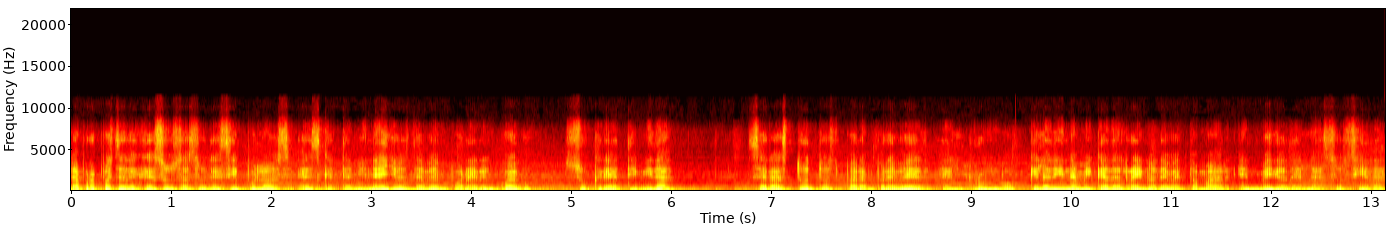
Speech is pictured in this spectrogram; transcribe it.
La propuesta de Jesús a sus discípulos es que también ellos deben poner en juego su creatividad, ser astutos para prever el rumbo que la dinámica del reino debe tomar en medio de la sociedad.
